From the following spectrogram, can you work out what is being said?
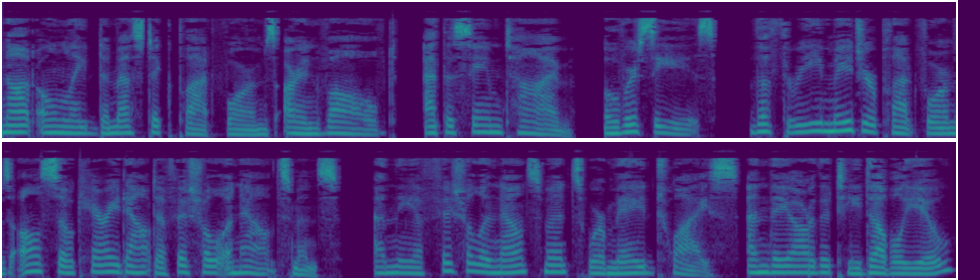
not only domestic platforms are involved, at the same time, overseas, the three major platforms also carried out official announcements, and the official announcements were made twice. And they are the TW,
